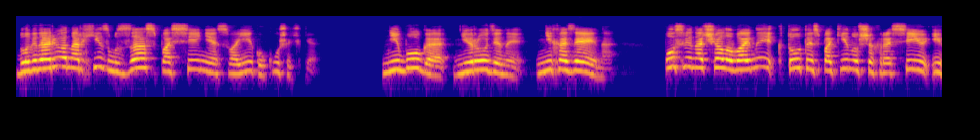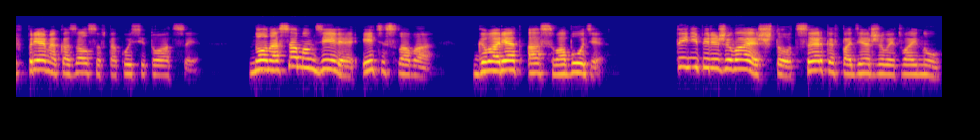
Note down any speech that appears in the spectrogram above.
благодарю анархизм за спасение своей кукушечки. Ни Бога, ни Родины, ни хозяина – После начала войны кто-то из покинувших Россию и впрямь оказался в такой ситуации. Но на самом деле эти слова говорят о свободе. Ты не переживаешь, что церковь поддерживает войну.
